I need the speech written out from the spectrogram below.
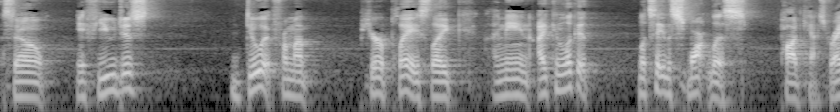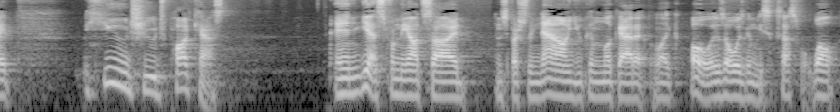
So if you just do it from a pure place, like, I mean, I can look at, let's say, the Smartless podcast, right? Huge, huge podcast. And yes, from the outside, and especially now, you can look at it like, oh, it was always going to be successful. Well,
